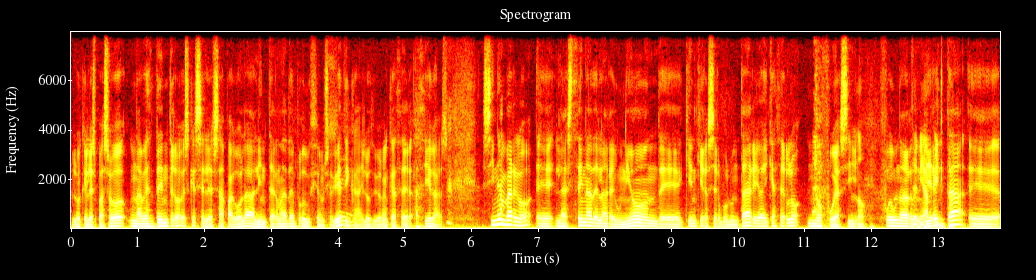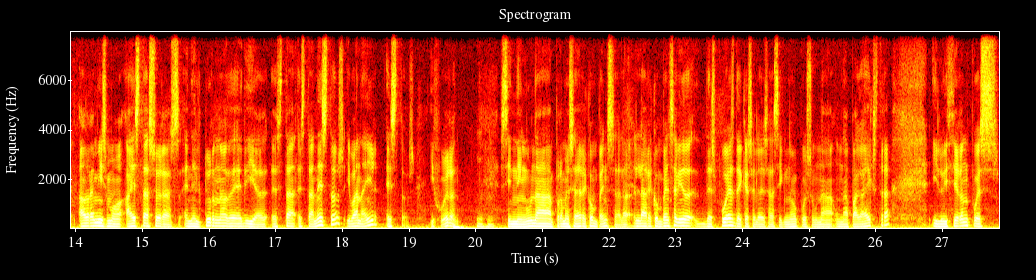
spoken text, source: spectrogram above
Lo que les pasó una vez dentro es que se les apagó la linterna de producción soviética y lo tuvieron que hacer a ciegas. Sin embargo, eh, la escena de la reunión de quién quiere ser voluntario, hay que hacerlo, no fue así. Fue una orden directa. eh, ahora mismo, a estas horas, en el turno de día, está- están estos y van a ir estos. Y fueron. Sin ninguna promesa de recompensa. La, la recompensa vino después de que se les asignó pues una, una paga extra y lo hicieron pues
